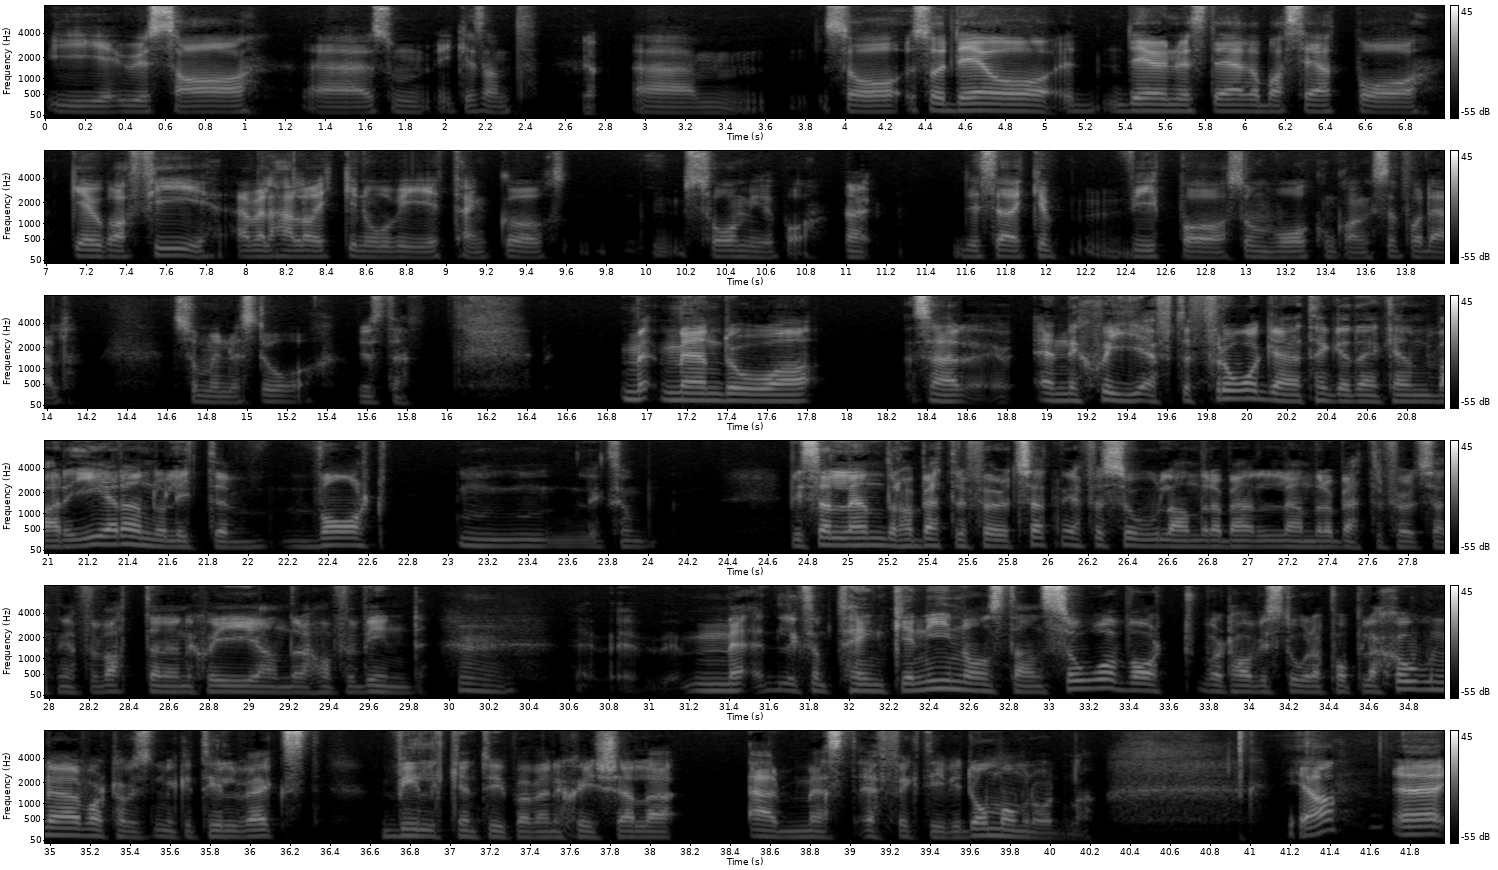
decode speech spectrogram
i USA, eh, som Ikke sant? Ja. Um, så, så det, å, det å investere basert på geografi er vel heller ikke noe vi tenker så mye på. Nei. Det ser ikke vi på som vår konkurransefordel som investorer. Just det. Men, men då, så här, energiefterfrågan, jag tänker att den kan variera ändå lite. Vart, mm, liksom, vissa länder har bättre förutsättningar för sol, andra länder har bättre förutsättningar för vattenenergi, andra har för vind. Men, liksom, tänker ni någonstans så? Vart, vart har vi stora populationer? Vart har vi så mycket tillväxt? Vilken typ av energikälla är mest effektiv i de områdena? Ja, eh,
